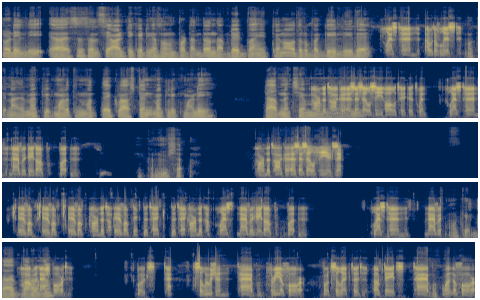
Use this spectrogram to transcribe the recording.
ನೋಡಿ ಇಲ್ಲಿ S S L C hall ಟಿಕೆಟ್ಗೆ ಸಂಬಂಧಪಟ್ಟಂತೆ ಒಂದು ಅಪ್ಡೇಟ್ ಬಂದಿತ್ತೇನೋ ಅದ್ರ ಬಗ್ಗೆ ಇಲ್ಲಿ ಇದೆ. ಓಕೆ ನಾನು ಎಲ್ಲ ಕ್ಲಿಕ್ ಮಾಡ್ತೀನಿ ಮತ್ತೆ. ಕ್ಲಾಸ್ ಟೆನ್ ಮ್ಯಾಗೆ ಕ್ಲಿಕ್ ಮಾಡಿ. ಟ್ಯಾಬ್ನ ಚೇಂಜ್ Karnataka ಮಾಡಿ SSLC Hall Ticket 20. Class 10. Navigate up. Button. ಒಂದು ನಿಮಿಷ Karnataka SSLC exam. Give up, give up, give up. Karnataka, give up. Detect, detect. Karnataka. Class navigate up. Button. Class 10. Navigate. Okay back Home ಬರೋಣ dashboard. Books. Tab. Solution. Tab. 3 of 4. Book selected. Updates. Tab. 1 of 4.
